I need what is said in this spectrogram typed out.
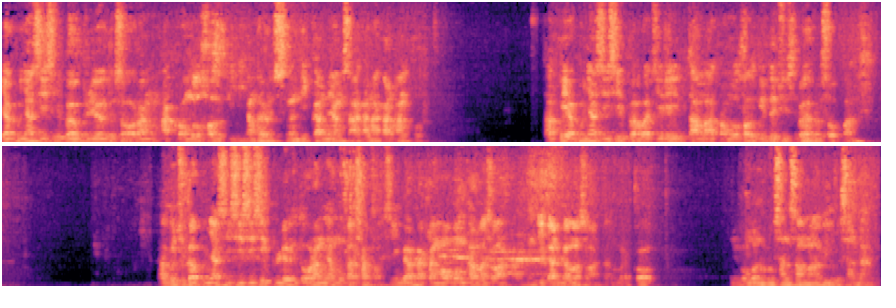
Ya punya sisi bahwa beliau itu seorang akromul khalqi yang harus menghentikan yang seakan-akan angkuh. Tapi ya punya sisi bahwa ciri utama akromul khalqi itu justru harus sopan. Tapi juga punya sisi-sisi beliau itu orang yang muka syafa sehingga kadang ngomong gak masuk akal, menghentikan gak masuk akal. Mereka ini urusan sama urusan nabi.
